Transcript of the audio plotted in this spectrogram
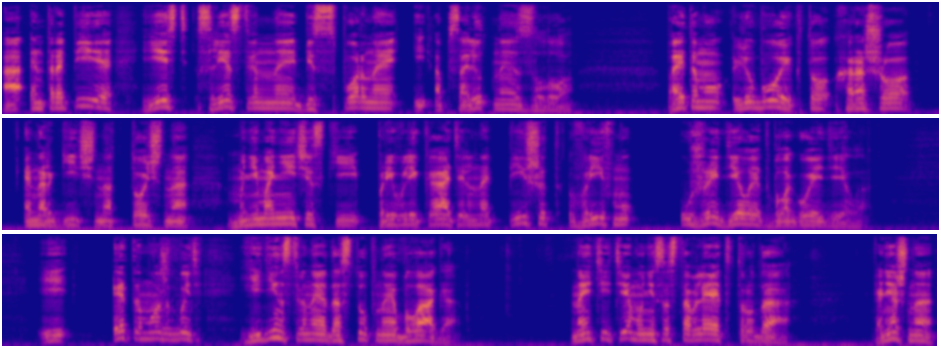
А энтропия есть следственное, бесспорное и абсолютное зло. Поэтому любой, кто хорошо, энергично, точно мнемонически, привлекательно пишет в рифму уже делает благое дело. И это может быть единственное доступное благо. Найти тему не составляет труда. Конечно,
